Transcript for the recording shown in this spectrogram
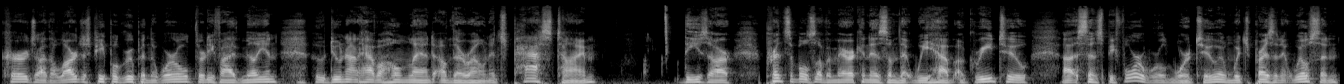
Kurds are the largest people group in the world, 35 million, who do not have a homeland of their own. It's past time these are principles of Americanism that we have agreed to uh, since before World War II, and which President Wilson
